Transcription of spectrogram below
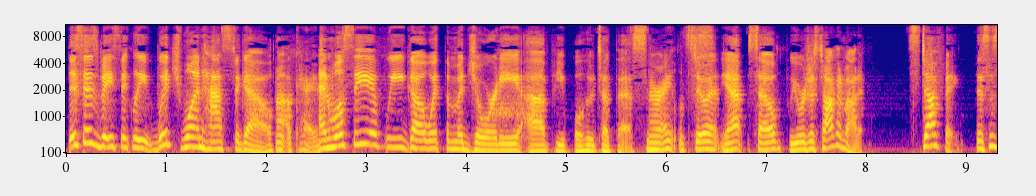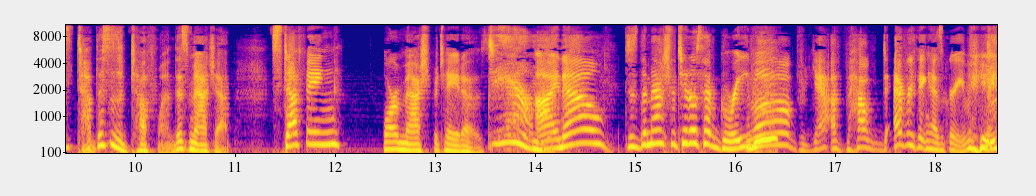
This is basically which one has to go. Okay. And we'll see if we go with the majority of people who took this. All right, let's do it. Yep. So we were just talking about it. Stuffing. This is tough. This is a tough one. This matchup. Stuffing or mashed potatoes. Damn. I know. Does the mashed potatoes have gravy? Oh, yeah. How everything has gravy.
